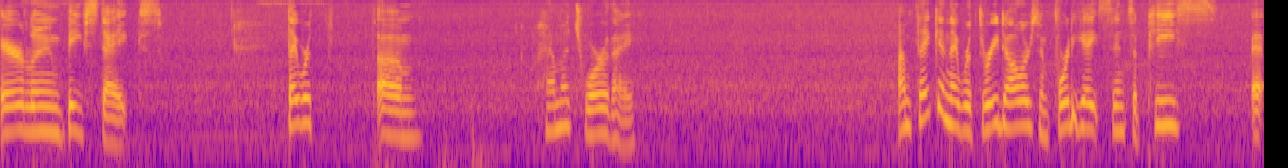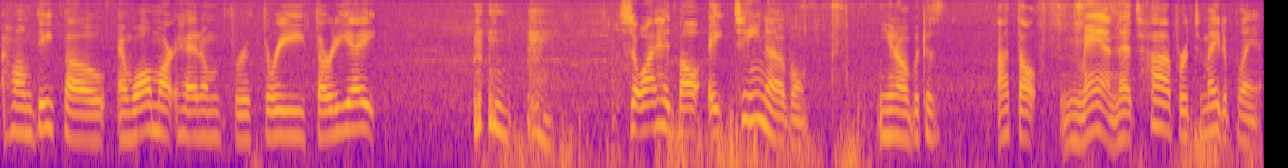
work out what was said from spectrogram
heirloom beefsteaks. They were, um, how much were they? I'm thinking they were $3.48 a piece at Home Depot, and Walmart had them for $3.38 so I had bought 18 of them, you know, because I thought, man, that's high for a tomato plant.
